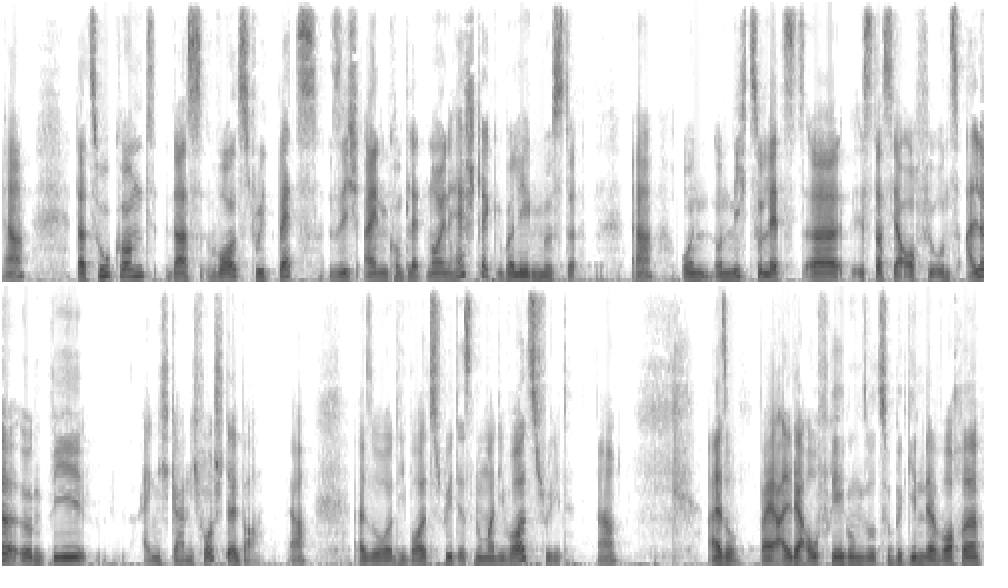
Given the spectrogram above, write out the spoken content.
Ja, dazu kommt, dass Wall Street Bets sich einen komplett neuen Hashtag überlegen müsste. Ja, und, und nicht zuletzt äh, ist das ja auch für uns alle irgendwie eigentlich gar nicht vorstellbar. Ja, also die Wall Street ist nun mal die Wall Street. Ja, also bei all der Aufregung so zu Beginn der Woche,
